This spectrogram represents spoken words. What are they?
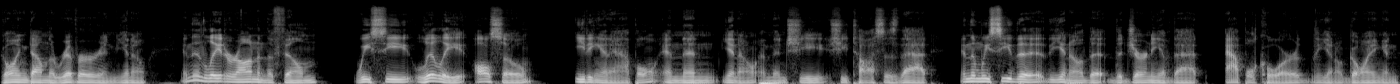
going down the river and, you know, and then later on in the film, we see Lily also eating an apple and then, you know, and then she she tosses that. And then we see the, the you know, the the journey of that apple core, you know, going and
